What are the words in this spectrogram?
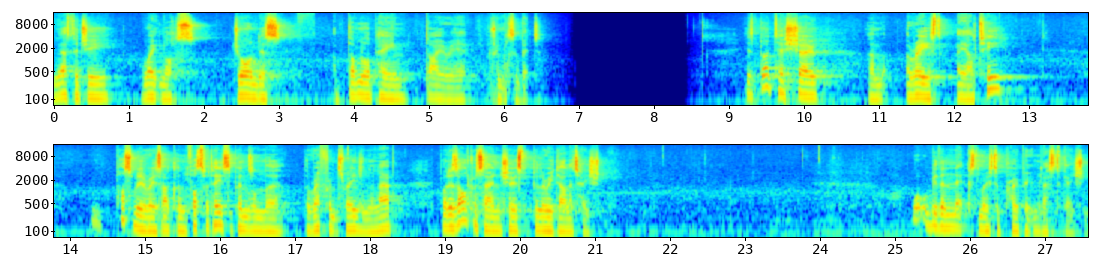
lethargy, weight loss, jaundice, abdominal pain, diarrhea, drinks a bit. His blood tests show um, a raised ALT, possibly a raised alkaline phosphatase, depends on the, the reference range in the lab, but his ultrasound shows biliary dilatation. What would be the next most appropriate investigation?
